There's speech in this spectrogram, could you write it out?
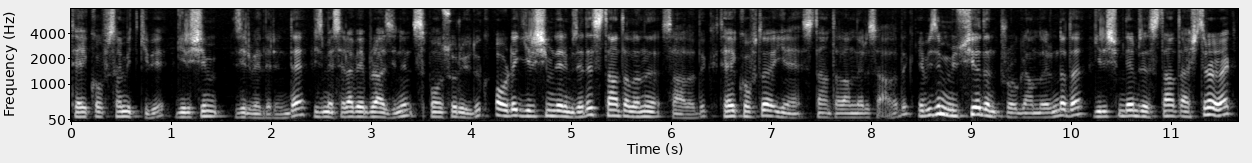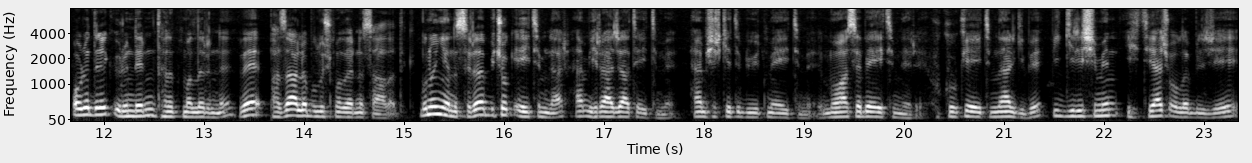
Take Off Summit gibi girişim zirvelerinde biz mesela Webrazi'nin sponsoruyduk. Orada girişimlerimize de stand alanı sağladık. Take Off'ta yine stand alanları sağladık. Ve bizim Müsiyad'ın programlarında da girişimlerimize stand açtırarak orada direkt ürünlerini tanıtmalarını ve pazarla buluşmalarını sağladık. Bunun yanı sıra birçok eğitimler hem ihracat eğitimi hem şirketi büyütme eğitimi, muhasebe eğitimleri, hukuki eğitimler gibi bir girişimin ihtiyaç olabileceği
